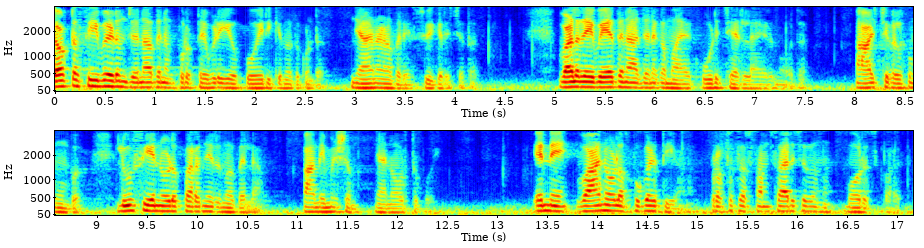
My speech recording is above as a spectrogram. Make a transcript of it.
ഡോക്ടർ സീവേഡും ജനാദനും പുറത്തെവിടെയോ പോയിരിക്കുന്നത് കൊണ്ട് ഞാനാണ് അവരെ സ്വീകരിച്ചത്. വളരെ വേദനാജനകമായ കൂടിച്ചേരലായിരുന്നു അത്. ആഴ്ചകൾക്ക് മുമ്പ് ലൂസി എന്നോട് പറഞ്ഞിരുന്നതെല്ലാം ആ നിമിഷം ഞാൻ ഓർത്തുപോയി. എന്നെ വാനോളം പുകഴ്ത്തിയാണ് പ്രൊഫസർ സംസാരിച്ചതെന്ന് മോറിസ് പറഞ്ഞു.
